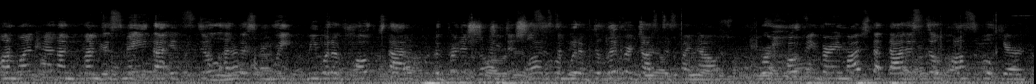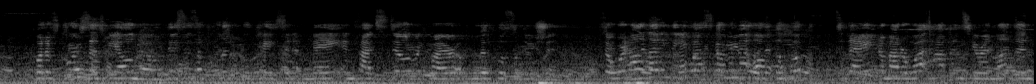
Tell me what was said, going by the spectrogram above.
On one hand, I'm, I'm dismayed that it's still at this point. We would have hoped that the British judicial system would have delivered justice by now. We're hoping very much that that is still possible here. But of course, as we all know, this is a political case and it may, in fact, still require a political solution. So we're not letting the US government off the hook today, no matter what happens here in London.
